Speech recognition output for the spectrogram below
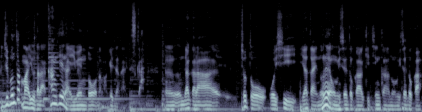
う、自分とはまあ言うたら関係ないイベントなわけじゃないですか。うん、だから、ちょっと美味しい屋台のね、お店とか、キッチンカーのお店とか、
